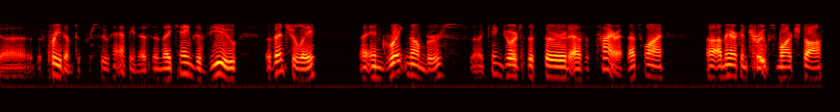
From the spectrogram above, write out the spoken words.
uh, the freedom to pursue happiness. And they came to view, eventually, uh, in great numbers, uh, King George III as a tyrant. That's why uh, American troops marched off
